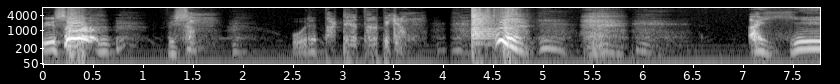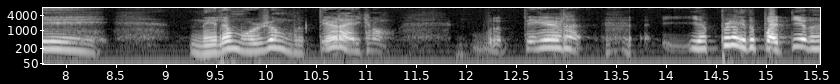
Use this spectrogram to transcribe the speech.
വിഷമാണ് വിഷം ഒരു തട്ടിനെ തെറിപ്പിക്കണം. അയ്യേ നിലം മുഴുവൻ വൃത്തികേടായിരിക്കണോ? വൃത്തികേട്. എപ്പോഴാ ഇത് പറ്റിയത്?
